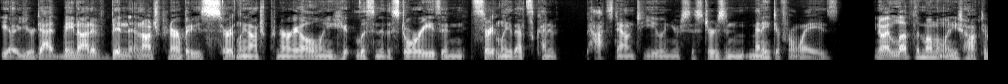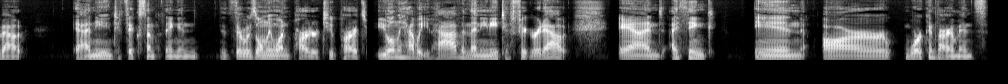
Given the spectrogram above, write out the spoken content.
yeah, your dad may not have been an entrepreneur, but he was certainly entrepreneurial when you hear, listen to the stories. And certainly that's kind of passed down to you and your sisters in many different ways. You know, I love the moment when he talked about uh, needing to fix something and there was only one part or two parts, you only have what you have and then you need to figure it out. And I think in our work environments,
